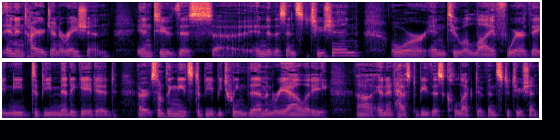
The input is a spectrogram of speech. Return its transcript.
an entire generation into this uh, into this institution or into a life where they need to be mitigated or something needs to be between them and reality uh, and it has to be this collective institution.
